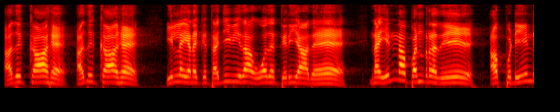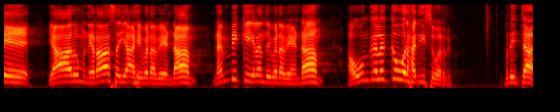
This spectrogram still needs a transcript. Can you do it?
அதுக்காக அதுக்காக இல்லை எனக்கு தஜிவீதா ஓத தெரியாதே. நான் என்ன பண்ணுறது அப்படின்னு யாரும் நிராசையாகி விட வேண்டாம். நம்பிக்கை இழந்து விட வேண்டாம். அவங்களுக்கு ஒரு ஹதீஸ் வருது. புரிஞ்சா?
